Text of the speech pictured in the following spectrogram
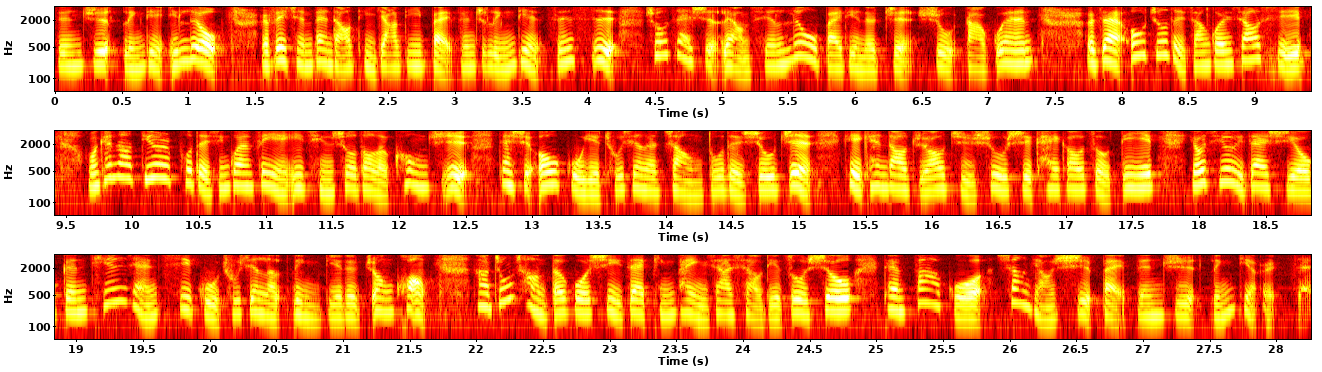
分之零点一六。而费城半导体压低百分之。零点三四，收在是两千六百点的整数大关。而在欧洲的相关消息，我们看到第二波的新冠肺炎疫情受到了控制，但是欧股也出现了涨多的修正。可以看到主要指数是开高走低，尤其又以在石油跟天然气股出现了领跌的状况。那中场德国是以在平盘以下小跌作收，但法国上扬是百分之零点二三。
